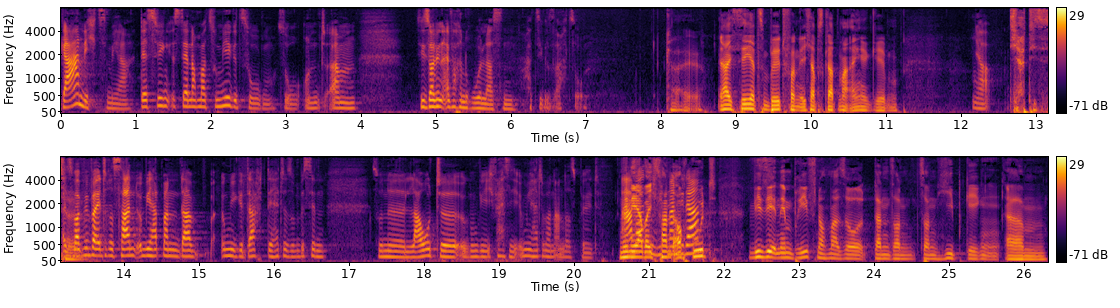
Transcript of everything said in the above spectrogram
gar nichts mehr. Deswegen ist er nochmal zu mir gezogen. So. Und ähm, sie soll ihn einfach in Ruhe lassen, hat sie gesagt so. Geil. Ja, ich sehe jetzt ein Bild von ihr. Ich habe es gerade mal eingegeben. Ja. Ja, dieses. Also es war auf jeden Fall interessant. Irgendwie hat man da irgendwie gedacht, der hätte so ein bisschen so eine laute irgendwie, ich weiß nicht, irgendwie hatte man ein anderes Bild. Nee, nee, aber ich fand auch wieder, gut, wie sie in dem Brief nochmal so dann so ein, so ein Hieb gegen, ähm,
